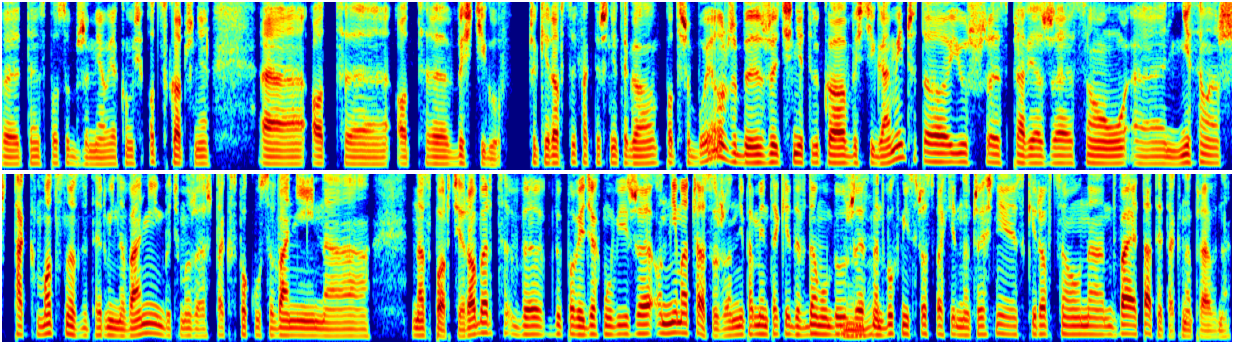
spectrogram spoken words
w ten sposób, że miał jakąś odskocznię e, od, e, od wyścigów. Czy kierowcy faktycznie tego potrzebują, żeby żyć nie tylko wyścigami, czy to już sprawia, że są, e, nie są aż tak mocno zdeterminowani, być może aż tak sfokusowani na, na sporcie? Robert w wypowiedziach mówi, że on nie ma czasu, że on nie pamięta, kiedy w domu był, -hmm. że jest mhm. na dwóch mistrzostwach jednocześnie, jest kierowcą na dwa etaty tak naprawdę.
